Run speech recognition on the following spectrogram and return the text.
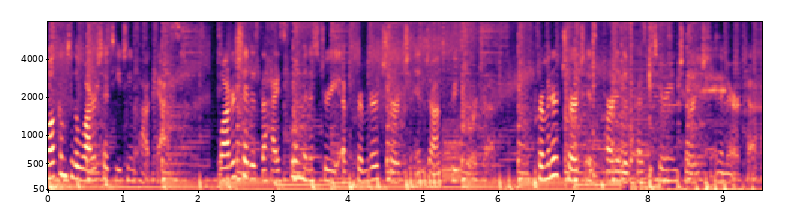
Welcome to the Watershed Teaching Podcast. Watershed is the high school ministry of Perimeter Church in Johns Creek, Georgia. Perimeter Church is part of the Presbyterian Church in America.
